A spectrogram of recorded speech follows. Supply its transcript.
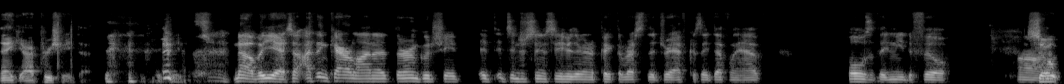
Thank you. I appreciate that. Appreciate no, but yeah, so I think Carolina, they're in good shape. It, it's interesting to see who they're going to pick the rest of the draft because they definitely have holes that they need to fill. Um, so,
